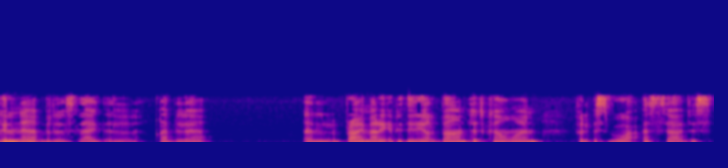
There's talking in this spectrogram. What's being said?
قلنا بال slide اللي قبله ال primary epithelial band تتكون في الأسبوع السادس.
